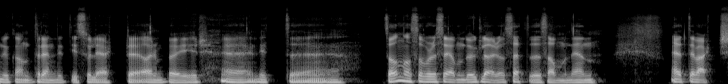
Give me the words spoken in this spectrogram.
du kan trene litt isolerte armbøyer. Uh, litt uh, sånn, og så får du se om du klarer å sette det sammen igjen etter hvert.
